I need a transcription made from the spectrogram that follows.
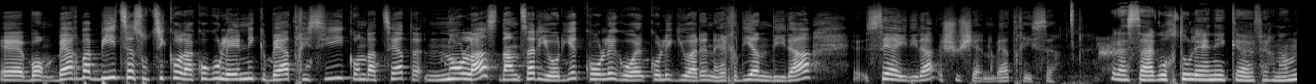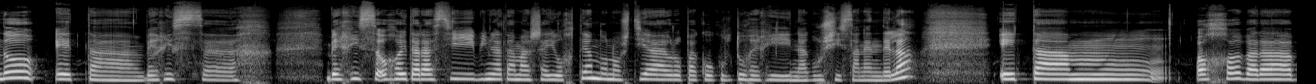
e, bon, behar bat bitza zutziko dakogu lehenik Beatrizi kondatzeat nolaz, dantzari horiek kolego, kolegioaren erdian dira, zea dira, xuxen, Beatriz. Beraz, agurtu lehenik uh, Fernando, eta berriz, uh, berriz horretarazi 2006 urtean donostia Europako kultureri nagusi zanen dela. Eta hor, um, bada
